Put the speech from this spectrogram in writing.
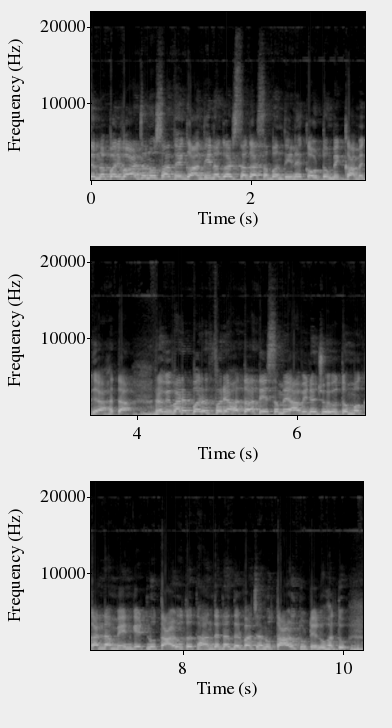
તેમના પરિવારજનો સાથે ગાંધીનગર સગા સંબંધીને કૌટુંબિક કામે ગયા હતા. રવિવારે પરત ફર્યા હતા. તે સમયે આવીને જોયું તો મકાનના મેઇન ગેટનું તાળું તથા અંદરના દરવાજાનું તાળું તૂટેલું હતું.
